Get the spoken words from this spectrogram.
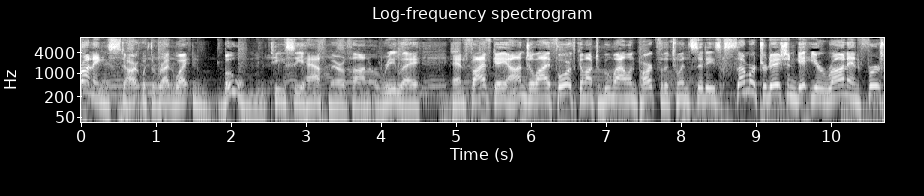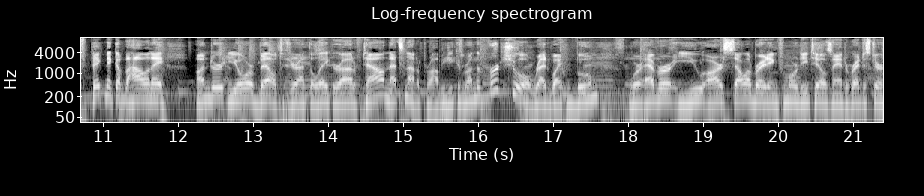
running start with the Red, White, and Boom TC Half Marathon Relay and 5K on July 4th. Come out to Boom Island Park for the Twin Cities Summer Tradition. Get your run and first picnic of the holiday under your belt. If you're at the lake or out of town, that's not a problem. You can run the virtual Red, White, and Boom wherever you are celebrating. For more details and to register,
